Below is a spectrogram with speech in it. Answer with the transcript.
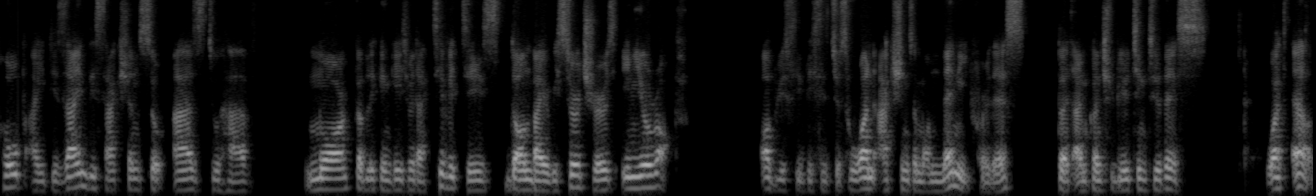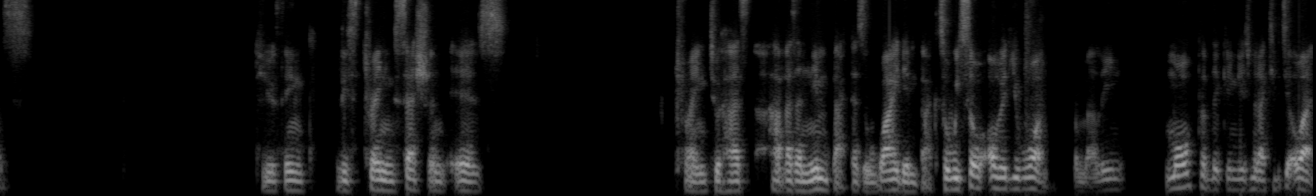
hope I design this action so as to have more public engagement activities done by researchers in Europe. Obviously, this is just one actions among many for this, but I'm contributing to this. What else do you think this training session is trying to has, have as an impact, as a wide impact? So we saw already one from Aline, more public engagement activity. Oh,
